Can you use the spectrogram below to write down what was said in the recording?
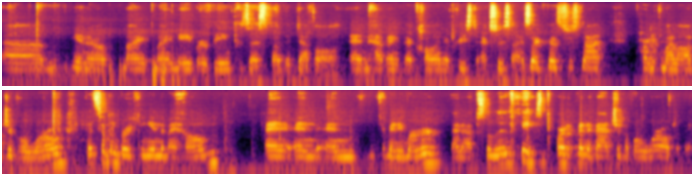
um, you know my my neighbor being possessed by the devil and having to call in a priest to exorcise. Like that's just not part of my logical world. But someone breaking into my home and and, and committing murder that absolutely is part of an imaginable world to me.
